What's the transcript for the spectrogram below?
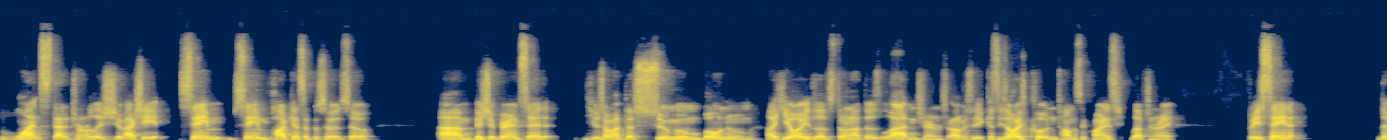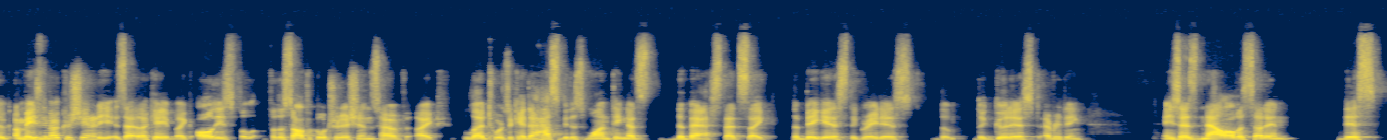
wants that eternal relationship. Actually, same same podcast episode. So um, Bishop Barron said he was talking about the summum bonum. Like he always loves throwing out those Latin terms, obviously, because he's always quoting Thomas Aquinas left and right. But he's saying the amazing about Christianity is that okay, like all these ph- philosophical traditions have like led towards okay, there has to be this one thing that's the best, that's like the biggest, the greatest, the the goodest, everything. And he says, now all of a sudden, this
